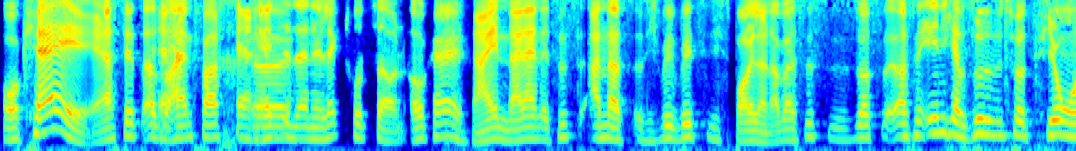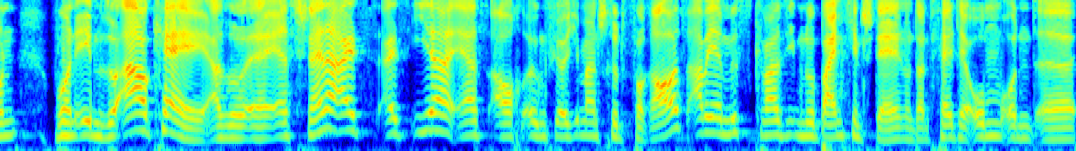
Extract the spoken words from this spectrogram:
Okay, er ist jetzt also er, einfach. Er rettet äh, einen Elektrozaun, okay. Nein, nein, nein, es ist anders. Also ich will es nicht spoilern, aber es ist, du hast, du hast eine ähnlich absurde Situation, wo man eben so, ah, okay, also äh, er ist schneller als, als ihr, er ist auch irgendwie euch immer einen Schritt voraus, aber ihr müsst quasi ihm nur Beinchen stellen und dann fällt er um und äh,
